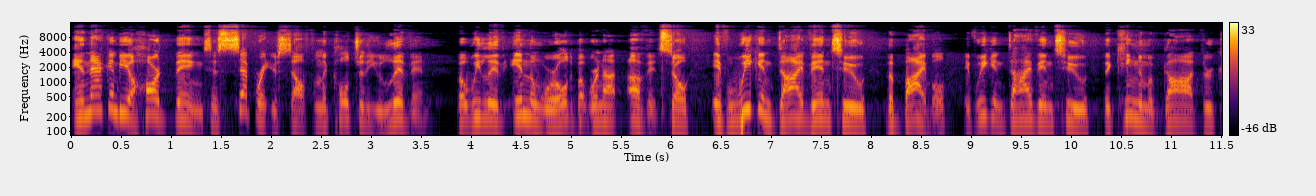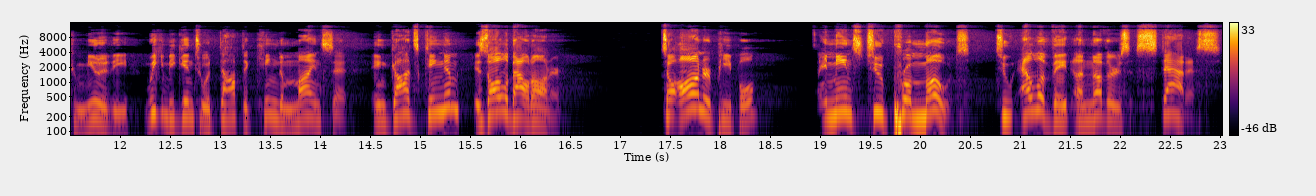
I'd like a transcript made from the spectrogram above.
And that can be a hard thing to separate yourself from the culture that you live in. But we live in the world, but we're not of it. So if we can dive into the Bible, if we can dive into the kingdom of God through community, we can begin to adopt a kingdom mindset. And God's kingdom is all about honor. To honor people, it means to promote, to elevate another's status.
